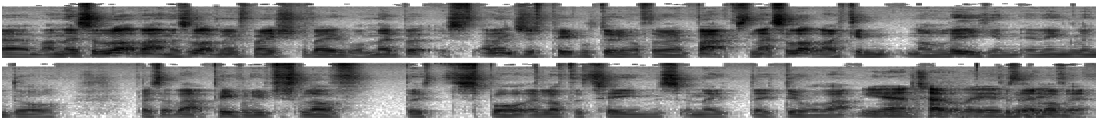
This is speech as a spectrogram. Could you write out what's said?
Um, and there's a lot of that, and there's a lot of information available. And they, but I think it's just people doing it off their own backs, and that's a lot like in non-league in, in England or places like that. People who just love the sport, they love the teams, and they, they do all that. Yeah, totally. Because they love it,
